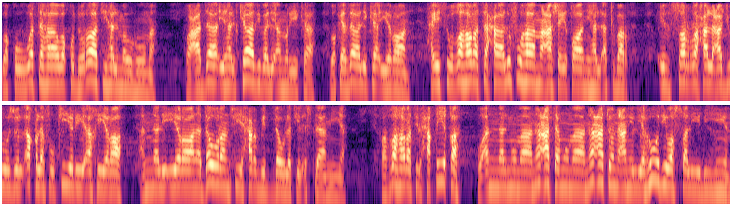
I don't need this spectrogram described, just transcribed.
وقوتها وقدراتها الموهومة وعدائها الكاذب لأمريكا وكذلك إيران حيث ظهر تحالفها مع شيطانها الأكبر إذ صرح العجوز الأقلف كيري أخيرا أن لإيران دورا في حرب الدولة الإسلامية. فظهرت الحقيقة وأن الممانعة ممانعة عن اليهود والصليبيين.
